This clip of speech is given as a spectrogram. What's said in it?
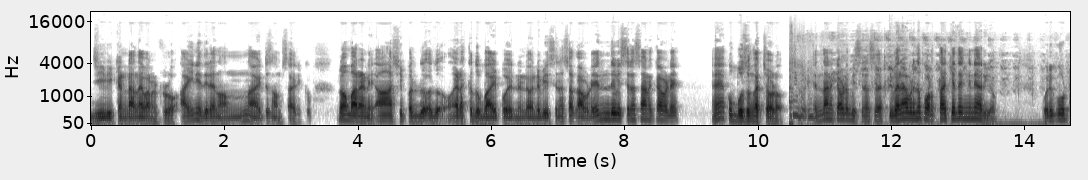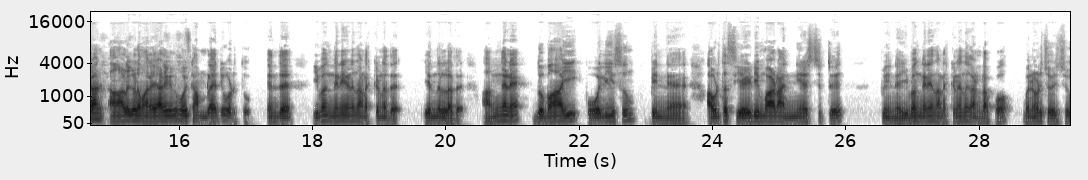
ജീവിക്കണ്ടെന്നേ പറഞ്ഞിട്ടുള്ളൂ. അതിനെതിരെ നന്നായിട്ട് സംസാരിക്കും. ഓൻ പറയണേ ആ ആഷിപ്പ ഇടയ്ക്ക് ദുബായി പോയിരുന്നുണ്ട് അവന്റെ ബിസിനസ് ഒക്കെ അവിടെ. എന്ത് ബിസിനസ് ആണ് അവിടെ? ഏഹ് കുബൂസും കച്ചവടം എന്താണ് അവിടെ ബിസിനസ് ഇവനെ അവിടുന്ന് പുറത്താക്കിയത് എങ്ങനെ അറിയോ? ഒരു കൂട്ടം ആളുകൾ മലയാളികൾ പോയി കംപ്ലൈന്റ് കൊടുത്തു. എന്ത്? ഇവ എങ്ങനെയാണ് നടക്കുന്നത് എന്നുള്ളത്. അങ്ങനെ ദുബായി പോലീസും പിന്നെ അവിടുത്തെ സി ഐ ഡിയും പാടെ അന്വേഷിച്ചിട്ട് പിന്നെ ഇവ എങ്ങനെ നടക്കണെന്ന് കണ്ടപ്പോ ഇവനോട് ചോദിച്ചു.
